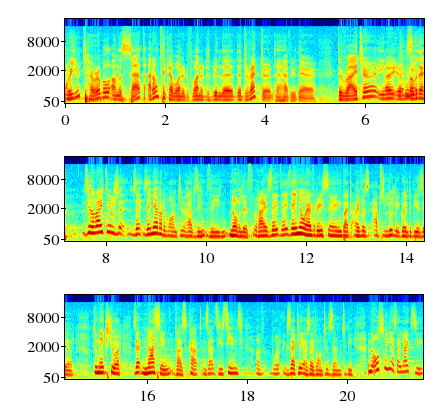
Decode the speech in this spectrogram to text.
Were you terrible on the set? I don't think I wanted wanted to be the, the director and to have you there. The writer, you know, over there. The writers, they, they never want to have the, the novelist, right? They, they, they know everything, but I was absolutely going to be there to make sure that nothing was cut and that the scenes of, were exactly as I wanted them to be. And also, yes, I like the,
